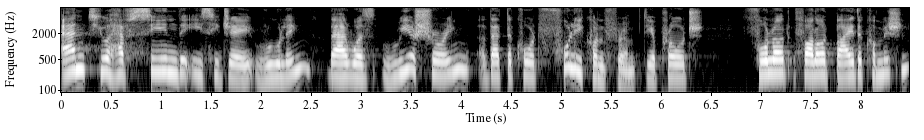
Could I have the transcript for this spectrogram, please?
And you have seen the ECJ ruling that was reassuring that the court fully confirmed the approach followed, followed by the Commission.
